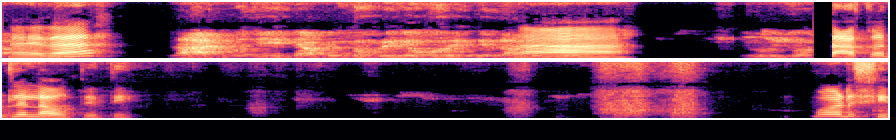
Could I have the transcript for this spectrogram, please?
आहे ना? लाट म्हणजे इथे आपल्या कमरेच्या वर येते लाट. हा. एवढी. ताकदले लावते ती. बडशी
